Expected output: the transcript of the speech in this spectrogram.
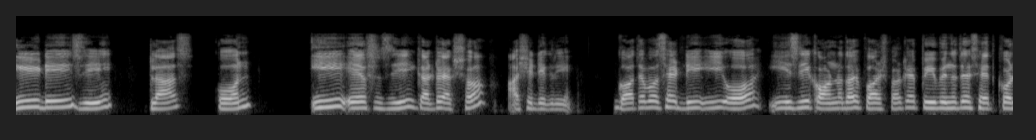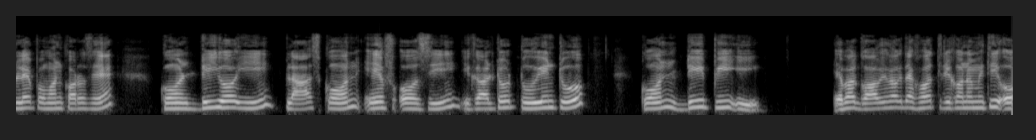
ইডিজি প্লাস কোন ইএফজি ইকাল টু একশো আশি ডিগ্রি গত বছর ডিই ও ইজি কর্ণদ্বয় পরস্পরকে পি বিন্দুতে ছেদ করলে প্রমাণ করো যে কোন ডিওই প্লাস কোন F O G equal to two into কোন ডিপিই এবার গ বিভাগ দেখো, ত্রিকোণমিতি ও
